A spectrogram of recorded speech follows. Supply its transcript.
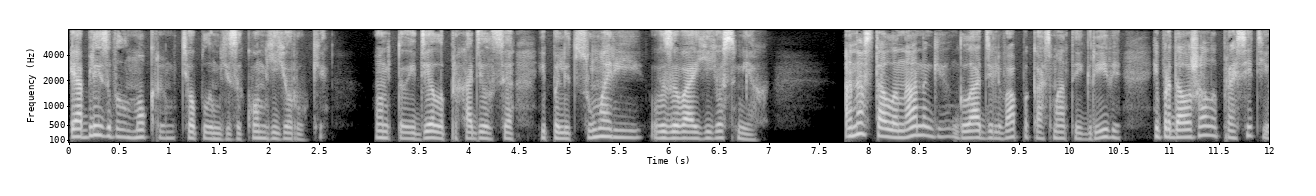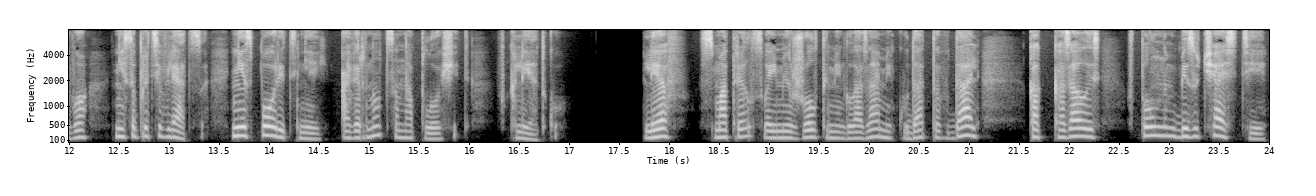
и облизывал мокрым теплым языком ее руки. Он то и дело проходился и по лицу Марии, вызывая ее смех. Она встала на ноги, гладя льва по косматой гриве и продолжала просить его не сопротивляться, не спорить с ней, а вернуться на площадь, в клетку. Лев смотрел своими желтыми глазами куда-то вдаль, как казалось, в полном безучастии,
